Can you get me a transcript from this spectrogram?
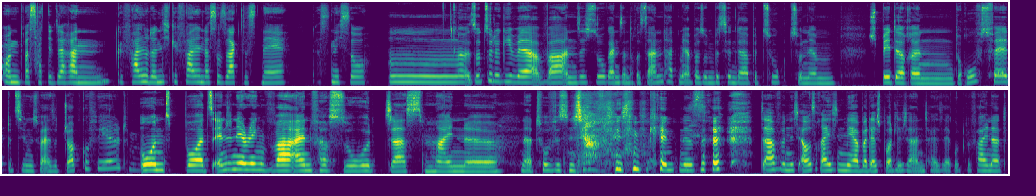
Und was hat dir daran gefallen oder nicht gefallen, dass du sagtest, nee, das ist nicht so? Mm, Soziologie wär, war an sich so ganz interessant, hat mir aber so ein bisschen der Bezug zu einem späteren Berufsfeld bzw. Job gefehlt. Und Sports Engineering war einfach so, dass meine naturwissenschaftlichen Kenntnisse dafür nicht ausreichen, mir aber der sportliche Anteil sehr gut gefallen hat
